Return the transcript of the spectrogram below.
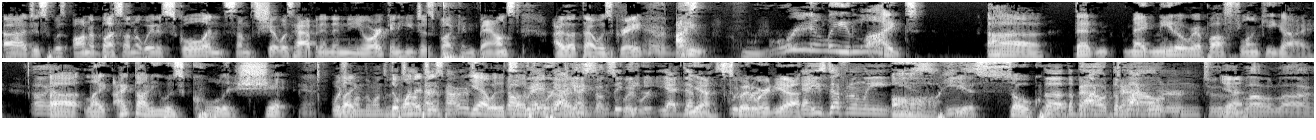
uh, just was on a bus on the way to school and some shit was happening in New York and he just fucking bounced. I thought that was great. Yeah, I really liked uh, that Magneto ripoff flunky guy. Oh, yeah. Uh, like I thought he was cool as shit. Yeah. Which Like, one? The ones with the the one that telepathic just powers? yeah with the Oh, telepathic Squidward. powers. Yeah, he's, called Squidward. Yeah, definitely. Yeah, Squidward, yeah. yeah, he's definitely. He's, Oh, he he's is so cool. the the Bow black the black down order. to Yeah. blah blah blah.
